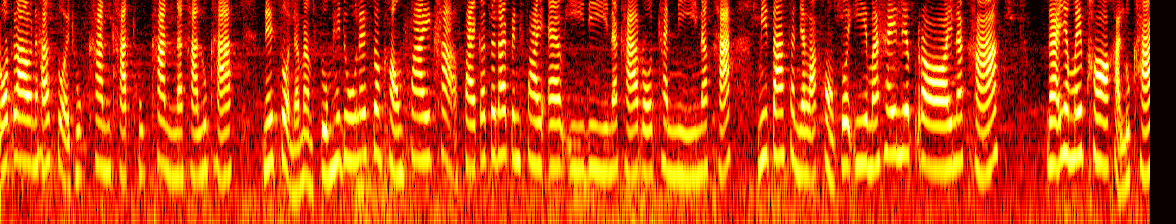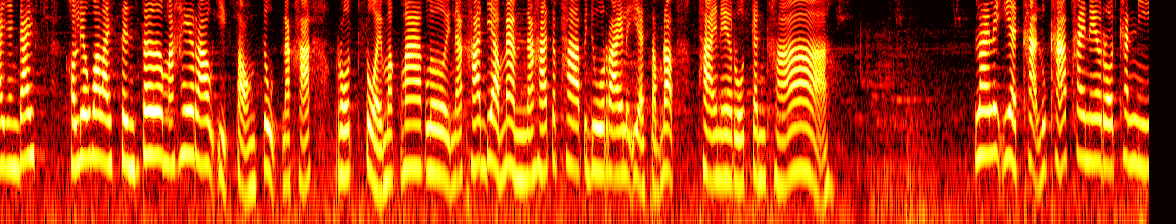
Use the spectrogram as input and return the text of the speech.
รถเรานะคะ สวยทุกคันคัดทุกคันนะคะ ลูกค้าในส่วนเดี๋ยวแหม่มซูมให้ดูในส่วนของไฟค่ะ ไฟก็จะได้เป็นไฟ LED นะคะ รถคันนี้นะคะ มีตาสัญลักษณ์ของตัว E มาให้เรียบร้อยนะคะ และยังไม่พอค่ะลูกค้ายังได้เขาเรียกว่าอะไรเซนเซอร์มาให้เราอีก 2 จุดนะคะ รถสวยมากๆเลยนะคะ เดี๋ยวแหม่มนะคะ จะพาไปดูรายละเอียดสำหรับภายในรถกันค่ะ รายละเอียดค่ะ ลูกค้าภายในรถคันนี้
